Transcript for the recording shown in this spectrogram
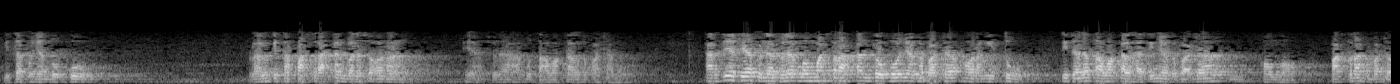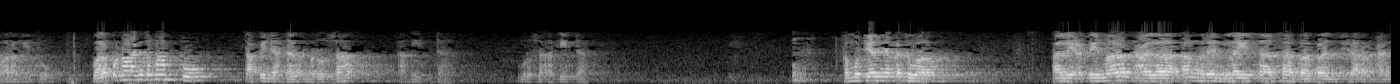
kita punya toko. Lalu kita pasrahkan pada seorang. Ya, sudah aku tawakal kepadamu. Artinya dia benar-benar memasrahkan tokonya kepada orang itu. Tidak ada tawakal hatinya kepada Allah. Pasrah kepada orang itu. Walaupun orang itu mampu. Tapi ini adalah merusak akidah. Merusak akidah. Kemudian yang kedua. Al-i'timad ala amrin laisa sababan syar'an.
